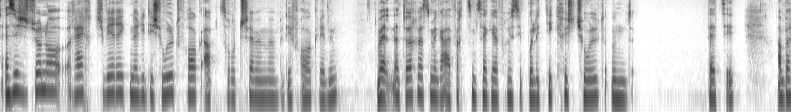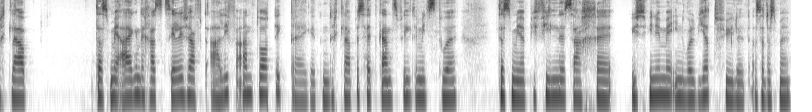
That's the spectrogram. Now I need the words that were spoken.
Es ist schon noch recht schwierig, nicht in die Schuldfrage abzurutschen, wenn wir über die Frage reden. Weil natürlich wäre es mega einfach zu sagen, für unsere Politik ist die schuld und that's it. Aber ich glaube, dass wir eigentlich als Gesellschaft alle Verantwortung tragen. Und ich glaube, es hat ganz viel damit zu tun, dass wir bei vielen Sachen uns wie nicht mehr involviert fühlen. Also dass man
